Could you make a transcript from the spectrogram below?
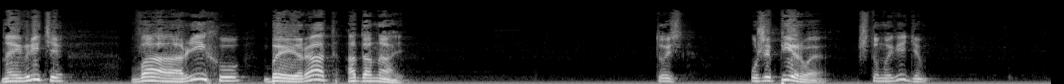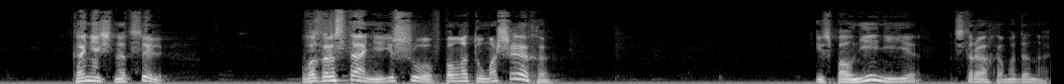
На иврите Ваариху Бейрат Аданай – то есть, уже первое, что мы видим, конечная цель возрастания Иешуа в полноту Машеха – исполнение страха Мадана.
